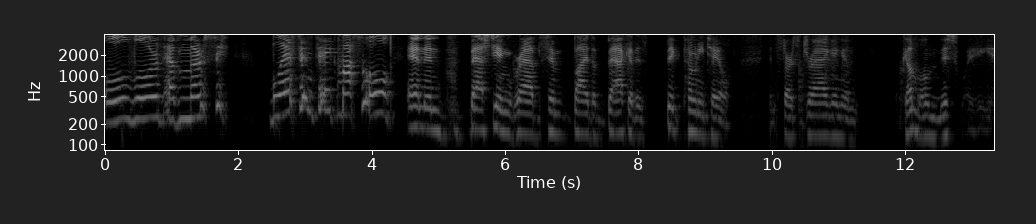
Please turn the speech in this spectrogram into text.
Oh Lord, have mercy. Bless and take my soul. And then Bastion grabs him by the back of his big ponytail and starts dragging him. Come on this way.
